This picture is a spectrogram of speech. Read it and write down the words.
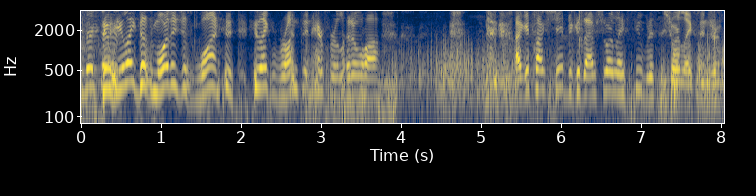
Victor. Dude, he like does more than just one. he like runs in here for a little while. I can talk shit because I have short legs too, but it's the short leg syndrome.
